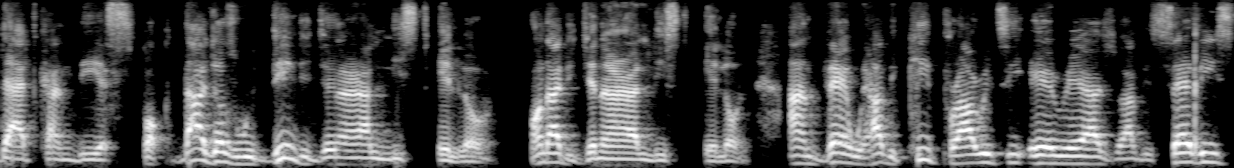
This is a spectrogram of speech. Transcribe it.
that can be exported, not just within the general list alone under the general list alone. And then we have the key priority areas, we have the service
